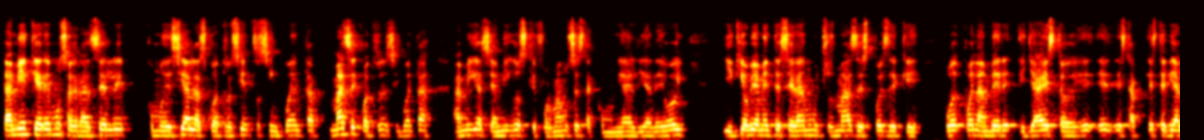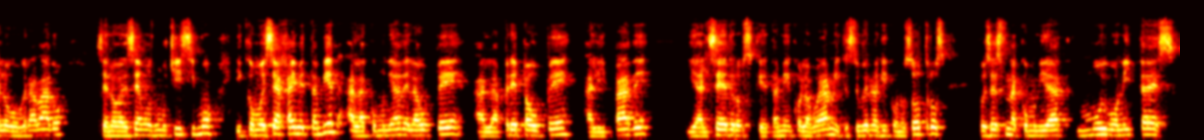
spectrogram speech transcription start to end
También queremos agradecerle, como decía, a las 450, más de 450 amigas y amigos que formamos esta comunidad el día de hoy y que obviamente serán muchos más después de que puedan ver ya esto, e, e, este diálogo grabado. Se lo agradecemos muchísimo. Y como decía Jaime también, a la comunidad de la UP, a la Prepa UP, al IPADE y al CEDROS que también colaboraron y que estuvieron aquí con nosotros. Pues es una comunidad muy bonita, es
